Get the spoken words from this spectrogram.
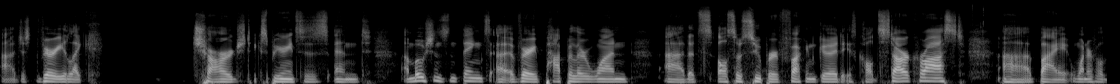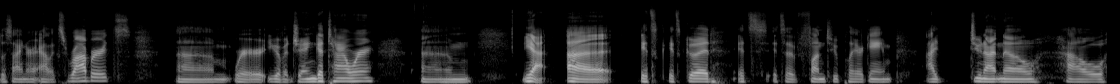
uh, just very like charged experiences and emotions and things. Uh, a very popular one uh, that's also super fucking good is called Starcrossed uh, by wonderful designer Alex Roberts, um, where you have a Jenga tower. Um, yeah, uh, it's it's good. It's it's a fun two player game. I do not know how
